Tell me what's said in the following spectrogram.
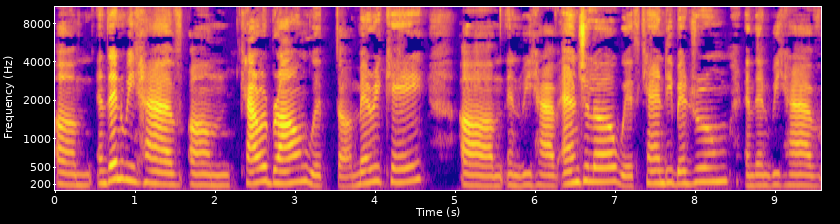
Um, and then we have um, Carol Brown with uh, Mary Kay. Um, and we have Angela with Candy Bedroom, and then we have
